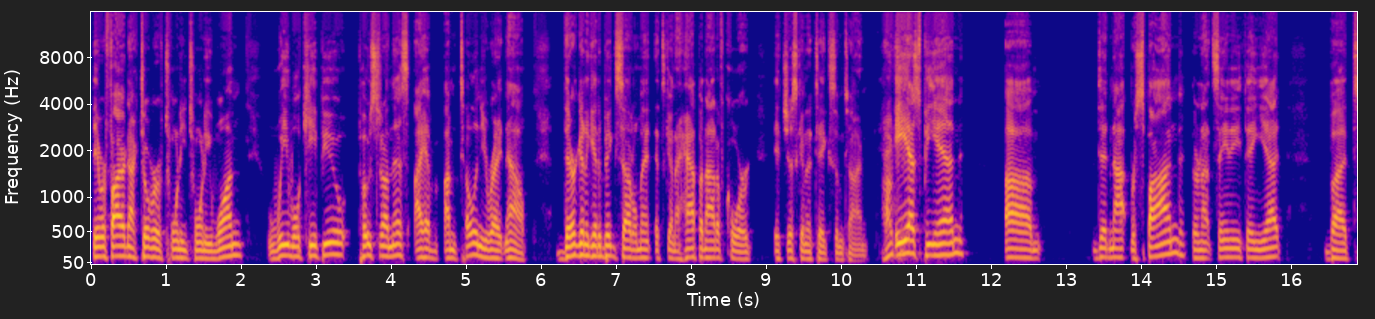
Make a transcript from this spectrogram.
they were fired in October of 2021. We will keep you posted on this. I have I'm telling you right now, they're going to get a big settlement. It's going to happen out of court. It's just going to take some time. How'd ESPN um, did not respond. They're not saying anything yet, but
